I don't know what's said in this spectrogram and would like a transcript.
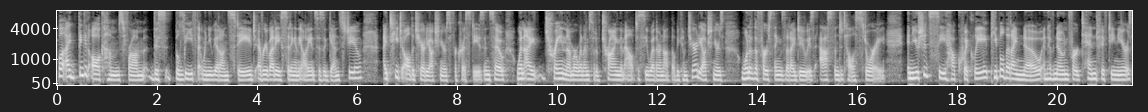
well i think it all comes from this belief that when you get on stage everybody sitting in the audience is against you i teach all the charity auctioneers for Christie's. And so when I train them or when I'm sort of trying them out to see whether or not they'll become charity auctioneers, one of the first things that I do is ask them to tell a story. And you should see how quickly people that I know and have known for 10, 15 years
